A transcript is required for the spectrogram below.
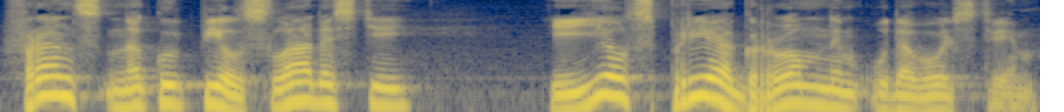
Франц накупил сладостей и ел с преогромным удовольствием.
